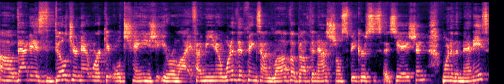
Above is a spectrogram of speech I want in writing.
Oh, that is build your network. It will change your life. I mean, you know, one of the things I love about the National Speakers Association, one of the many's,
